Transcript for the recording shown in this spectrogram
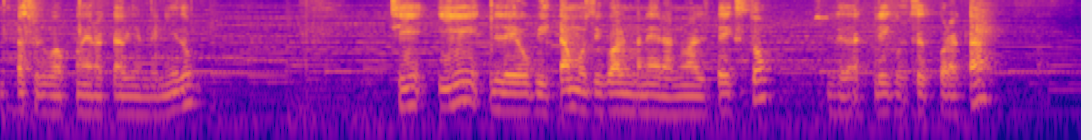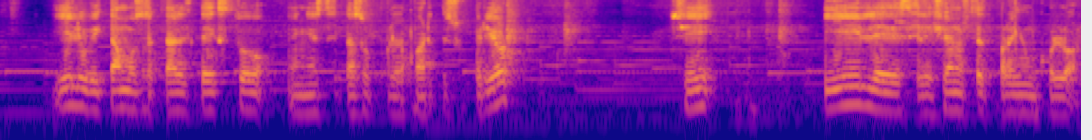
En caso le voy a poner acá bienvenido ¿sí? y le ubicamos de igual manera no al texto le da clic usted por acá y le ubicamos acá el texto en este caso por la parte superior ¿sí? Y le selecciona usted por ahí un color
